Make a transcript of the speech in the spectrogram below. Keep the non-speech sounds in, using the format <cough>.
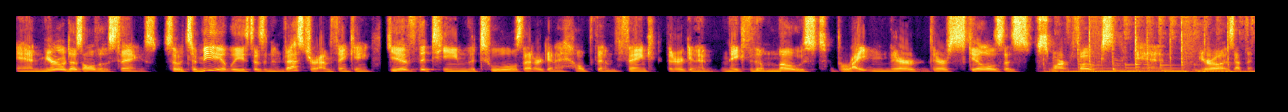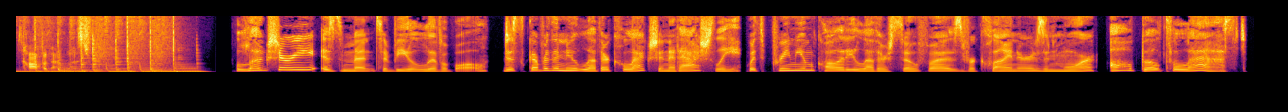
And Miro does all those things. So to me, at least as an investor, I'm thinking give the team the tools that are going to help them think, that are going to make the most, brighten their their skills as smart folks. And Miro is at the top of that list. Luxury is meant to be livable. Discover the new leather collection at Ashley with premium quality leather sofas, recliners, and more, all built to last.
